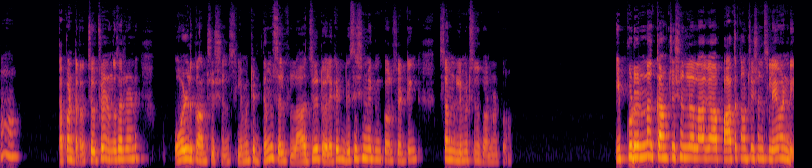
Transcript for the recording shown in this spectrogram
Ah, తప్పంటారా చూ- చూడండి ఇంకోసారి చూడండి old constitutions limited themselves largely to allocating decision making power setting some limits to government power ఇప్పుడున్న కాన్స్టిట్యూషన్ల లాగా పాత కాన్స్టిట్యూషన్స్ లేవండి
